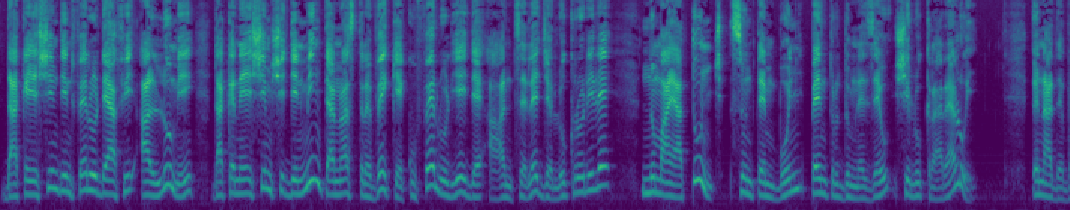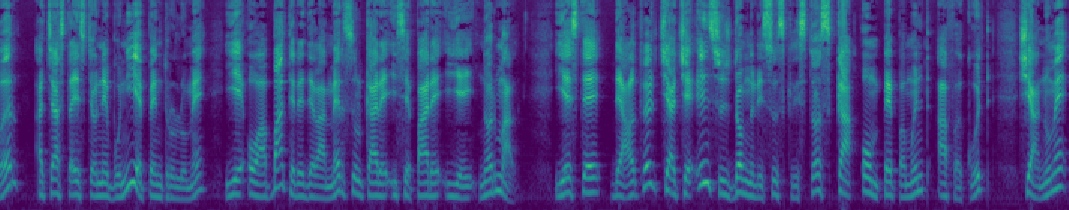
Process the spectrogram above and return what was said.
dacă ieșim din felul de a fi al lumii, dacă ne ieșim și din mintea noastră veche cu felul ei de a înțelege lucrurile, numai atunci suntem buni pentru Dumnezeu și lucrarea Lui. În adevăr, aceasta este o nebunie pentru lume, e o abatere de la mersul care îi se pare ei normal. Este, de altfel, ceea ce însuși Domnul Isus Hristos, ca om pe pământ, a făcut, și anume,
